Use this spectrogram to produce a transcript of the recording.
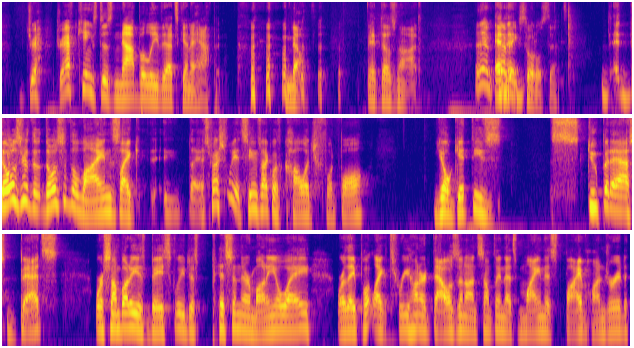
Dra- DraftKings does not believe that's going to happen. No, it does not. And that, And that the- makes total sense. those are the those are the lines like especially it seems like with college football you'll get these stupid ass bets where somebody is basically just pissing their money away or they put like 300,000 on something that's minus 500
